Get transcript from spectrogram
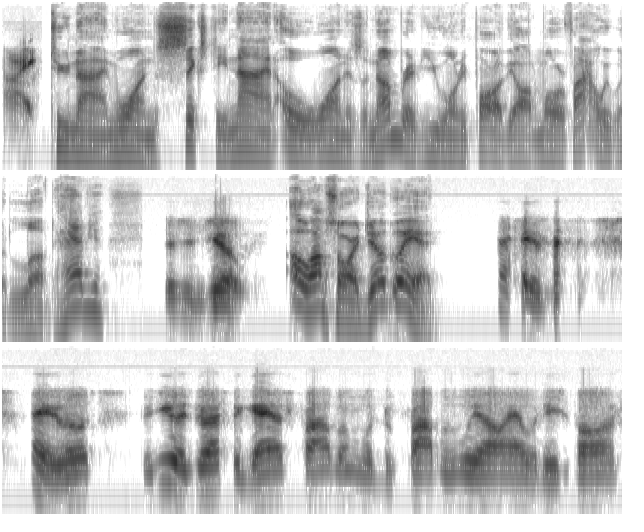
All right. 291 6901 is the number. If you want to be part of the automotive hour, we would love to have you. This is Joe. Oh, I'm sorry, Joe. Go ahead. Hey, hey, Louis, could you address the gas problem with the problem we all have with these cars?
